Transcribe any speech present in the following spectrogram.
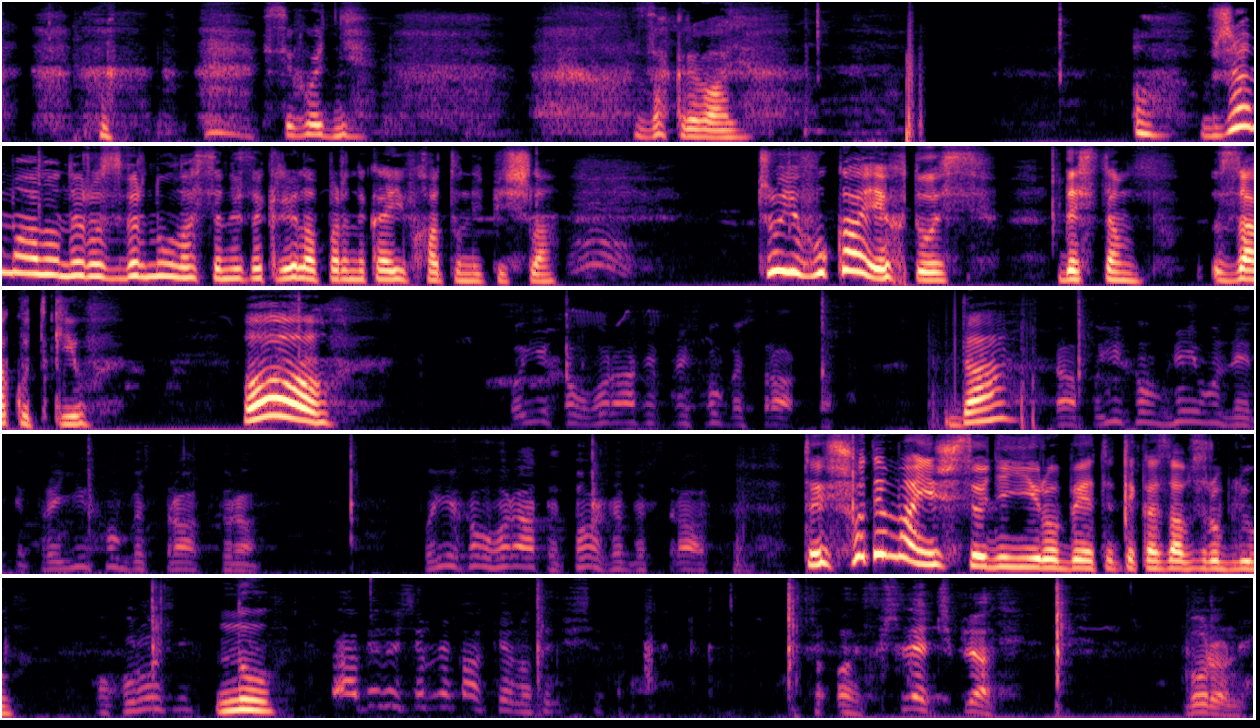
Сьогодні закриваю. О, вже мало не розвернулася, не закрила парника і в хату не пішла. Чую, гукає хтось десь там з закутків. О, Поїхав горати, прийшов без трактора. Да? Да, поїхав гній возити, приїхав без трактора. Поїхав горати, теж без трактора. То й що ти маєш сьогодні їй робити, ти казав, зроблю. Кукурузі? Ну, Та біля сірника кинути і все. Ой, пішли чіпляти. Ворони.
